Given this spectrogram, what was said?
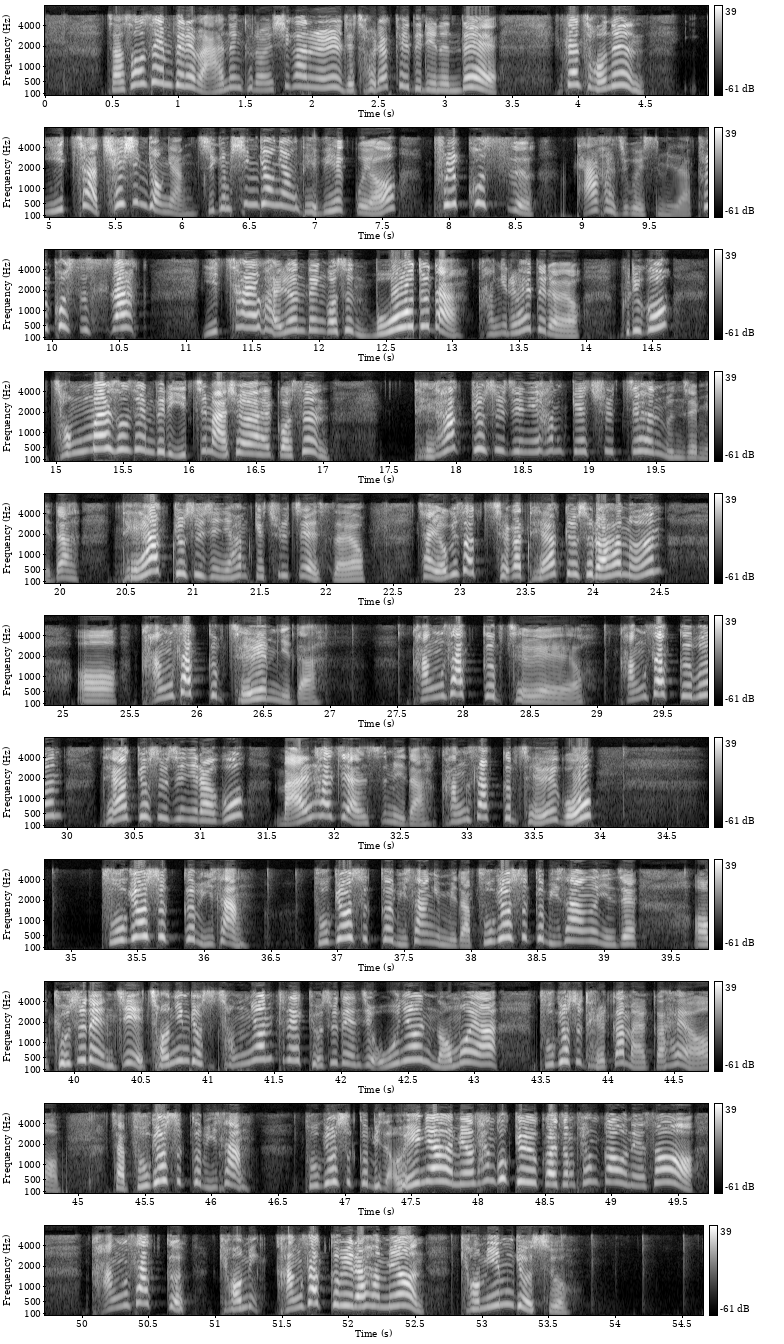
자, 선생님들의 많은 그런 시간을 이제 절약해 드리는데 일단 저는 2차 최신 경향, 지금 신경향 대비했고요. 풀코스 다 가지고 있습니다. 풀코스 싹 2차에 관련된 것은 모두 다 강의를 해드려요. 그리고 정말 선생님들이 잊지 마셔야 할 것은 대학 교수진이 함께 출제한 문제입니다. 대학 교수진이 함께 출제했어요. 자, 여기서 제가 대학 교수라 하면 어, 강사급 제외입니다. 강사급 제외예요. 강사급은 대학 교수진이라고 말하지 않습니다. 강사급 제외고 부교수급 이상, 부교수급 이상입니다. 부교수급 이상은 이제 어, 교수된 지 전임 교수 정년 트랙 교수된 지 5년 넘어야 부교수 될까 말까 해요. 자, 부교수급 이상, 부교수급 이상. 왜냐하면 한국교육과정 평가원에서 강사급, 겸 강사급이라 하면 겸임 교수,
